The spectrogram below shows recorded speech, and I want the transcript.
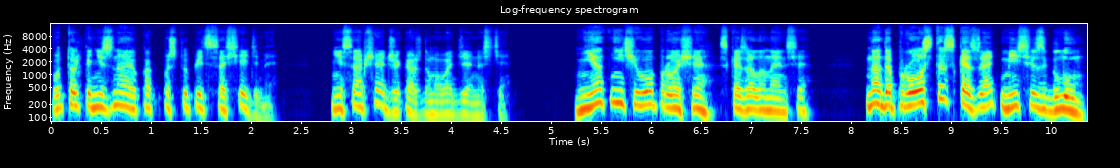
Вот только не знаю, как поступить с соседями. Не сообщать же каждому в отдельности». «Нет ничего проще», — сказала Нэнси. «Надо просто сказать миссис Глум».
